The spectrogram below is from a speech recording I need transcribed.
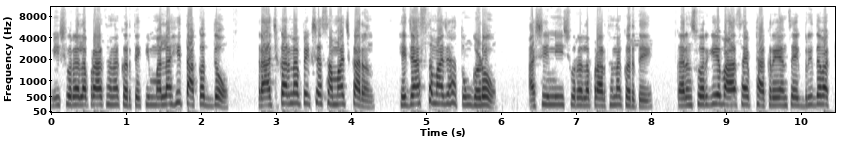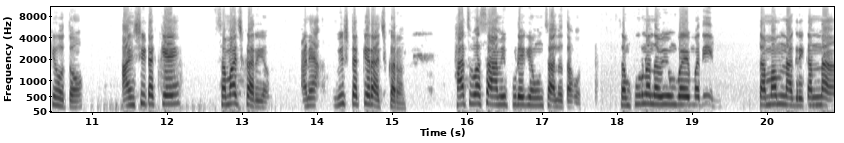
मी ईश्वराला प्रार्थना करते की मलाही ताकद दो. राजकारणापेक्षा समाजकारण हे जास्त माझ्या हातून घडो अशी मी ईश्वराला प्रार्थना करते. कारण स्वर्गीय बाळासाहेब ठाकरे यांचं एक ब्रीद वाक्य होतं ऐंशी टक्के समाजकार्य आणि वीस टक्के राजकारण. हाच वसा आम्ही पुढे घेऊन चालत आहोत. संपूर्ण नवी मुंबईमधील तमाम नागरिकांना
